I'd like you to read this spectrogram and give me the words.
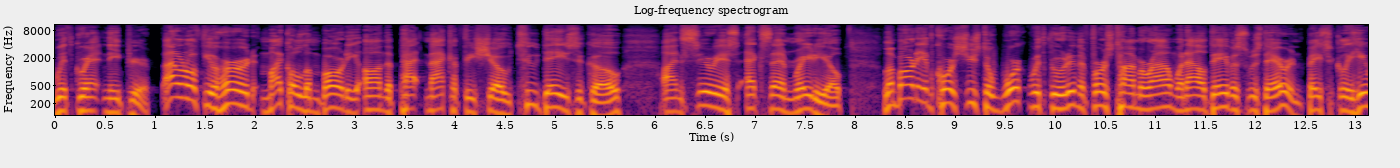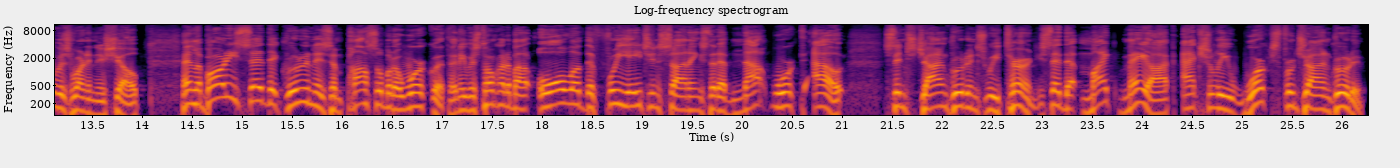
with Grant Napier. I don't know if you heard Michael Lombardi on the Pat McAfee show two days ago on Sirius XM Radio. Lombardi, of course, used to work with Gruden the first time around when Al Davis was there, and basically he was running the show. And Lombardi said that Gruden is impossible to work with, and he was talking about all of the free agent signings that have not worked out since Jon Gruden's return. He said that Mike Mayock actually works for Jon Gruden.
